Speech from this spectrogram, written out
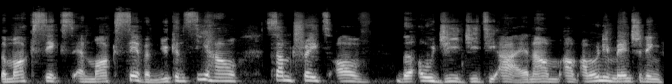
the Mark Six, and Mark Seven. You can see how some traits of the OG GTI, and I'm I'm, I'm only mentioning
